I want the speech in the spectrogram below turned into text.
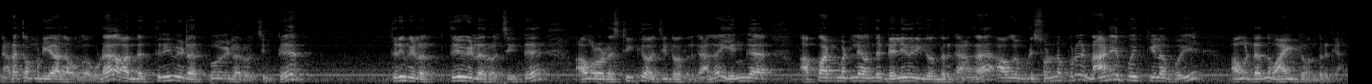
நடக்க முடியாதவங்க கூட அந்த த்ரீ வீலர் டூ வீலர் வச்சுக்கிட்டு த்ரீ வீலர் த்ரீ வீலர் வச்சுக்கிட்டு அவங்களோட ஸ்டிக்கை வச்சுக்கிட்டு வந்திருக்காங்க. எங்கள் அப்பார்ட்மெண்ட்லேயே வந்து டெலிவரிக்கு வந்திருக்காங்க. அவங்க இப்படி சொன்ன பிறகு நானே போய் கீழே போய் அவங்ககிட்ட இருந்து வாங்கிட்டு வந்திருக்கேன்.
